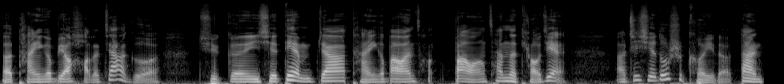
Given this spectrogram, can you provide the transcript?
呃，谈一个比较好的价格，去跟一些店家谈一个霸王餐霸王餐的条件，啊，这些都是可以的。但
